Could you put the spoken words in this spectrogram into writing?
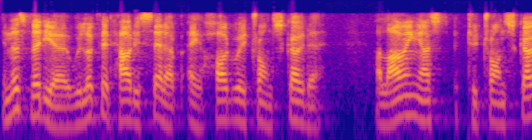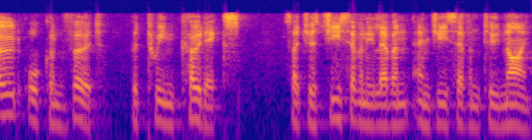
In this video we looked at how to set up a hardware transcoder allowing us to transcode or convert between codecs such as G711 and G729.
